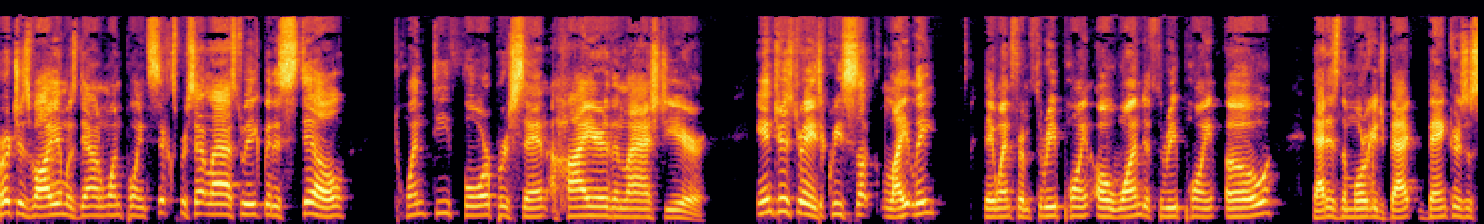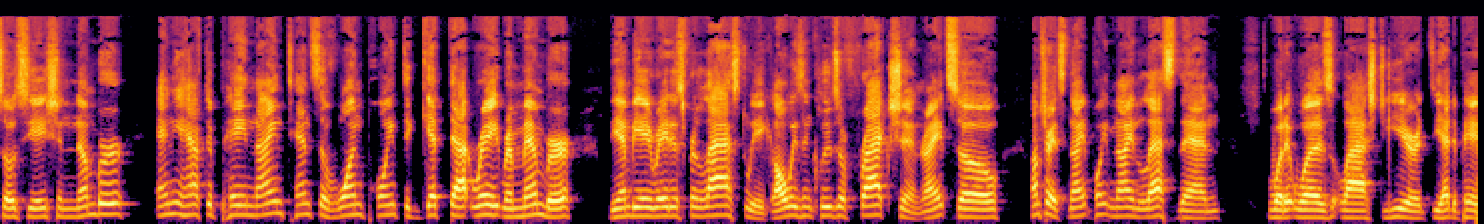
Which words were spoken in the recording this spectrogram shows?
Purchase volume was down 1.6% last week, but is still 24% higher than last year. Interest rates increased slightly. They went from 3.01 to 3.0. That is the Mortgage Bankers Association number. And you have to pay nine tenths of one point to get that rate. Remember, the MBA rate is for last week, always includes a fraction, right? So I'm sorry, it's 9.9 less than what it was last year. You had to pay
